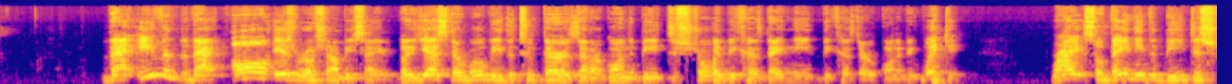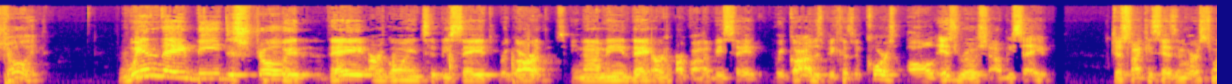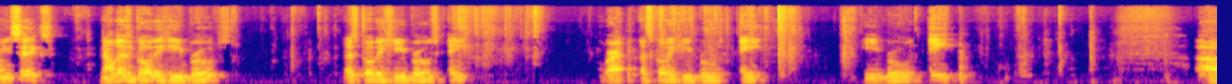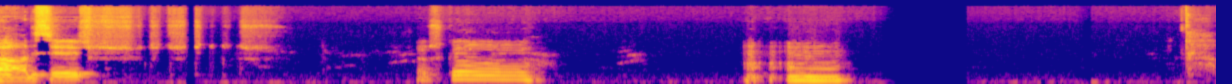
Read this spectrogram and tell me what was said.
that even that all Israel shall be saved. But yes, there will be the two thirds that are going to be destroyed because they need because they're going to be wicked, right? So they need to be destroyed. When they be destroyed, they are going to be saved regardless. You know what I mean? They are, are going to be saved regardless because, of course, all Israel shall be saved, just like it says in verse 26. Now let's go to Hebrews. Let's go to Hebrews 8. Right? Let's go to Hebrews 8. Hebrews 8. Uh, this is. Let's go. Mm.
